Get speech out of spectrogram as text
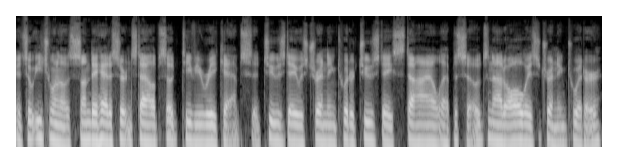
and so each one of those, Sunday had a certain style episode, TV recaps. Uh, Tuesday was trending Twitter Tuesday style episodes, not always trending Twitter.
